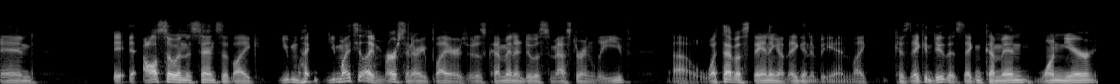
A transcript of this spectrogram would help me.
and it, also in the sense that like you might you might see like mercenary players who just come in and do a semester and leave. Uh, what type of standing are they going to be in? Like, because they can do this. They can come in one year.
